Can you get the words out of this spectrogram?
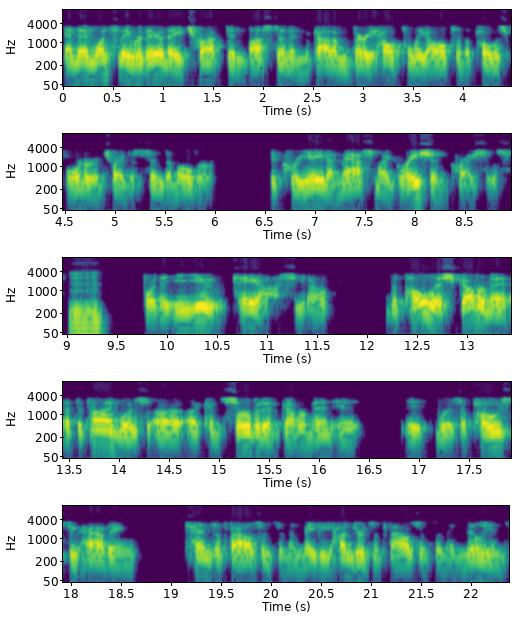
And then once they were there, they trucked and bussed them and got them very helpfully all to the Polish border and tried to send them over to create a mass migration crisis mm-hmm. for the EU. Chaos, you know. The Polish government at the time was a, a conservative government. It, it was opposed to having tens of thousands and then maybe hundreds of thousands and then millions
